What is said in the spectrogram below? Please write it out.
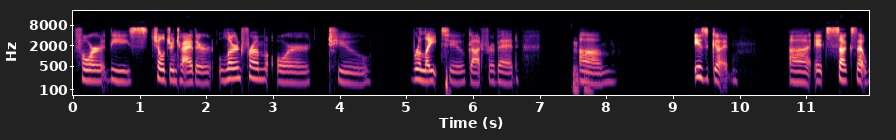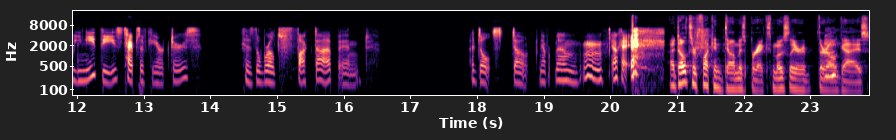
for these children to either learn from or to relate to, God forbid, Mhm. um, is good. Uh, it sucks that we need these types of characters because the world's fucked up and adults don't never. Um, mm, okay. Adults are fucking dumb as bricks. Mostly, are they're all Mm. guys.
